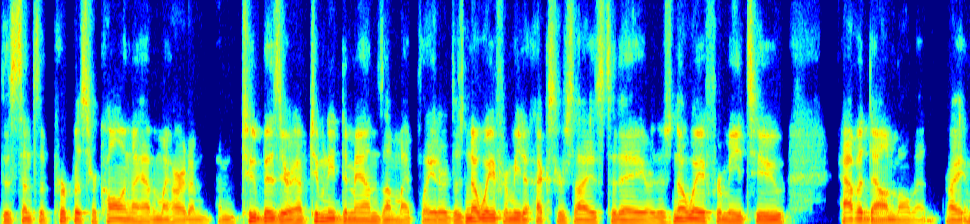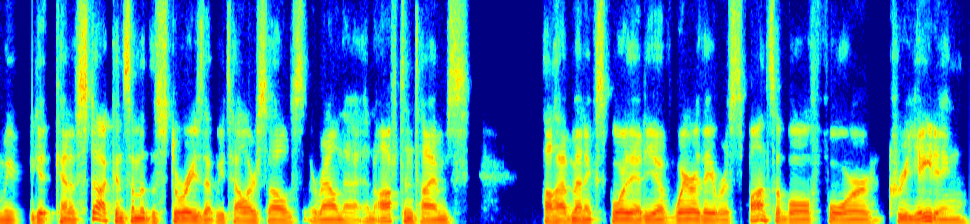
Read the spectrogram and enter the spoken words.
the sense of purpose or calling I have in my heart. I'm I'm too busy or I have too many demands on my plate, or there's no way for me to exercise today, or there's no way for me to have a down moment, right? And we get kind of stuck in some of the stories that we tell ourselves around that. And oftentimes I'll have men explore the idea of where are they responsible for creating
